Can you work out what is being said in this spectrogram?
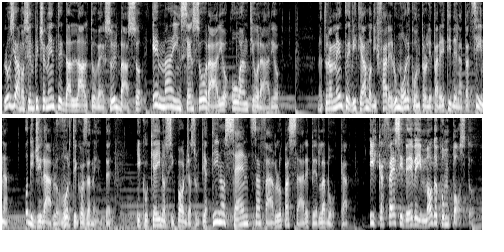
Lo usiamo semplicemente dall'alto verso il basso e mai in senso orario o antiorario. Naturalmente evitiamo di fare rumore contro le pareti della tazzina o di girarlo vorticosamente. Il cucchiaino si poggia sul piattino senza farlo passare per la bocca. Il caffè si beve in modo composto.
